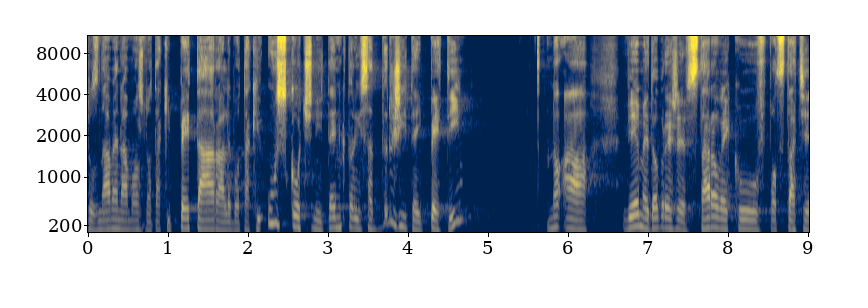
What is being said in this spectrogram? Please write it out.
čo znamená možno taký petár alebo taký úskočný, ten, ktorý sa drží tej pety. No a vieme dobre, že v staroveku v podstate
